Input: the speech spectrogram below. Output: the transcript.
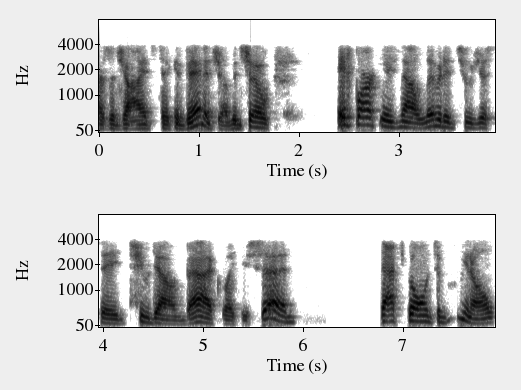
as the Giants, take advantage of. And so, if Barkley is now limited to just a two down back, like you said, that's going to you know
